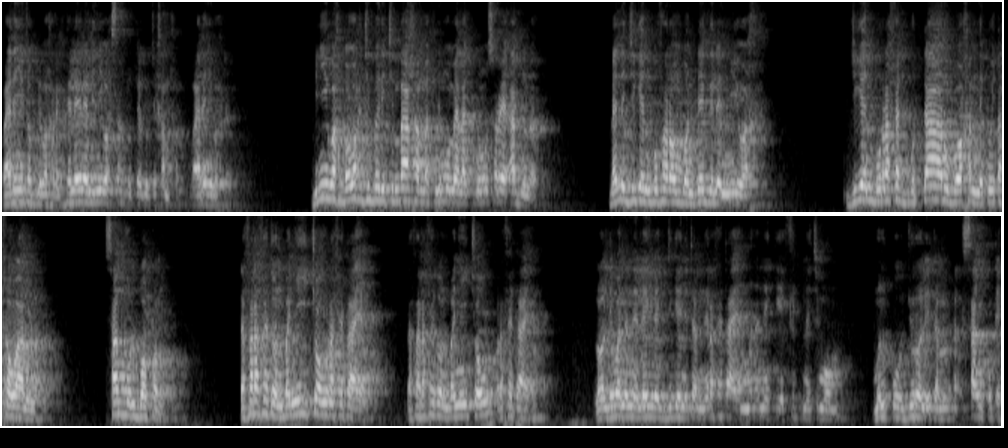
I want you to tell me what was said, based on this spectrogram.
waaye dañuy toog di wax rek te léeg-léeg li ñuy wax sax du tegu ci xam-xam waaye dañuy wax rek bi ñuy wax ba wax ji bari ci mbaaxam ak ni mu mel ak ni mu soree àdduna benn jigéen bu fa romboon dégg leen ñuy wax jigéen bu rafet bu taaru boo xam ne kuy taxawaalu la sàmmul boppam dafa rafetoon ba ñuy coow rafetaayam dafa rafetoon ba ñuy coow rafetaayam loolu di wane ne léeg-léeg jigéen itam ni rafetaayam mën a nekkee fitna ci moom mën koo jural itam ak sànkute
